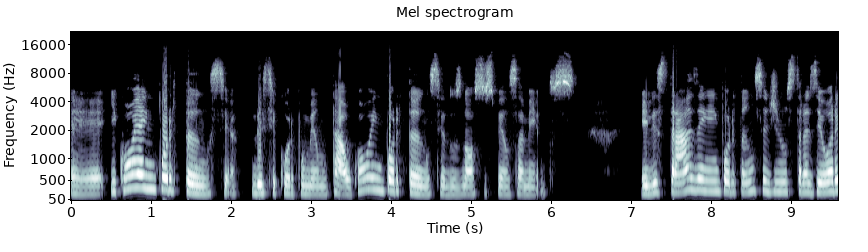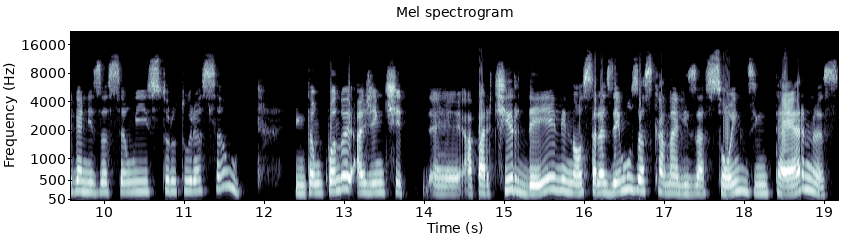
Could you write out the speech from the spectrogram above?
É, e qual é a importância desse corpo mental? Qual é a importância dos nossos pensamentos? Eles trazem a importância de nos trazer organização e estruturação. Então, quando a gente, é, a partir dele, nós trazemos as canalizações internas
